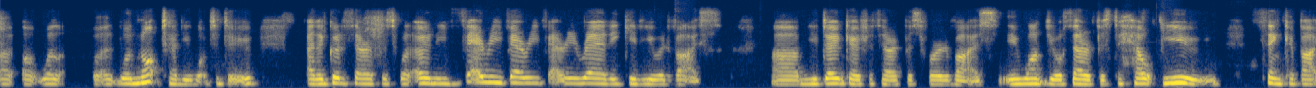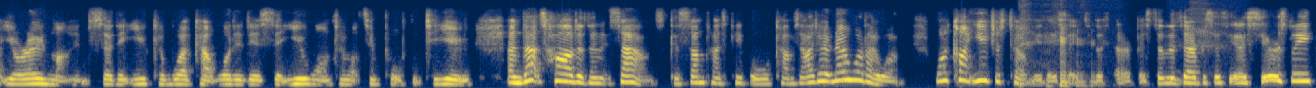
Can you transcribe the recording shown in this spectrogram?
uh, uh will uh, will not tell you what to do and a good therapist will only very, very, very rarely give you advice. Um, you don't go to therapists for advice. You want your therapist to help you think about your own mind so that you can work out what it is that you want and what's important to you. And that's harder than it sounds because sometimes people will come and say, I don't know what I want. Why can't you just tell me? They say to the therapist. And the therapist says, you know, seriously,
